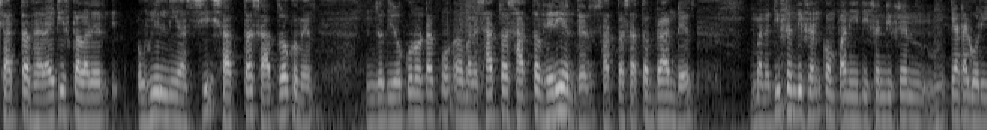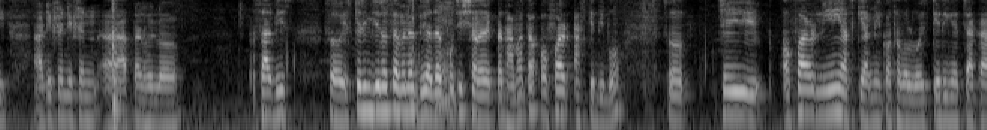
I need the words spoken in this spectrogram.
সাতটা ভ্যারাইটিস কালারের হুইল নিয়ে আসছি, সাতটা, সাত রকমের। যদিও কোনোটা মানে সাতটা সাতটা ভেরিয়েন্টের সাতটা সাতটা ব্র্যান্ডের মানে different different company different different category different different আপনার হলো সার্ভিস সো স্কেলিং জিরো সেভেনের দুই হাজার পঁচিশ সালের একটা ধামাকা অফার আজকে দিব। সো সেই অফার নিয়েই আজকে আমি কথা বলব। স্কেটিংয়ের চাকা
